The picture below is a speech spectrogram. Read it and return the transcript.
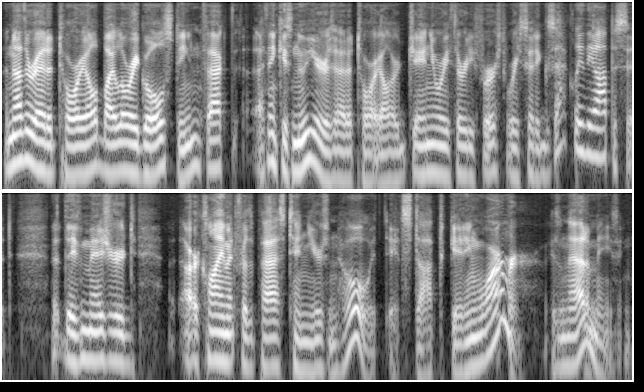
another editorial by Lorrie Goldstein. In fact, I think his New Year's editorial, or January 31st, where he said exactly the opposite, that they've measured our climate for the past 10 years, and oh, it, it stopped getting warmer. Isn't that amazing?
